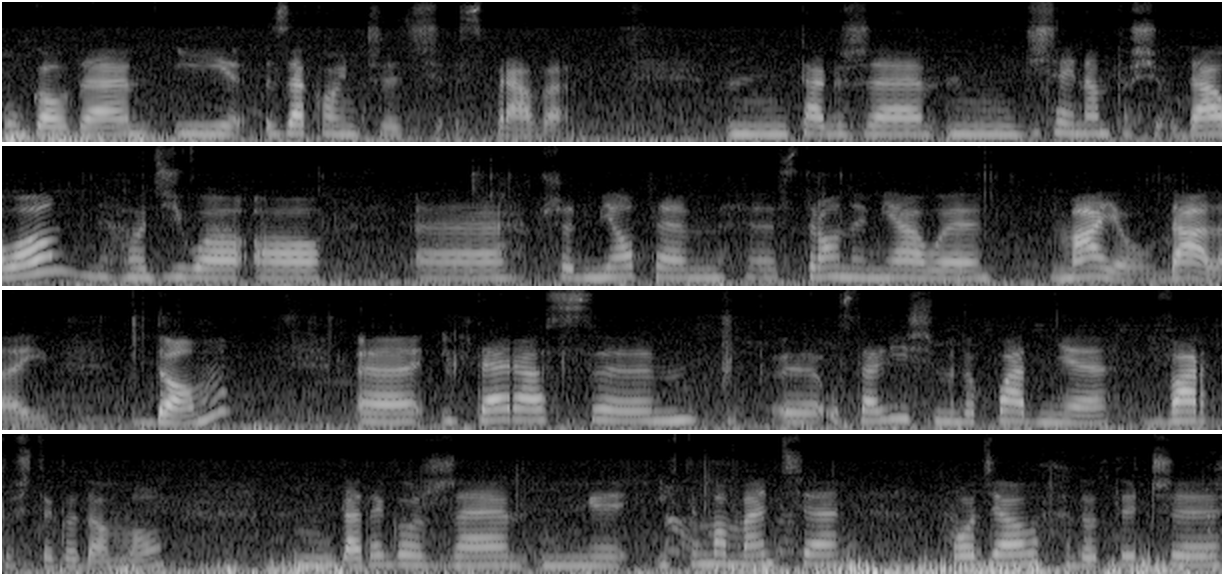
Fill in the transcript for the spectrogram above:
ugodę i zakończyć sprawę. Mm, Także mm, dzisiaj nam to się udało. Chodziło o e, przedmiotem e, strony miały, mają dalej dom. E, I teraz ustaliliśmy dokładnie wartość tego domu, mm, dlatego że i w tym momencie podział dotyczy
